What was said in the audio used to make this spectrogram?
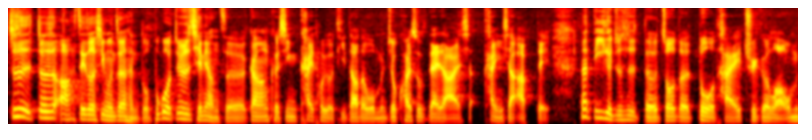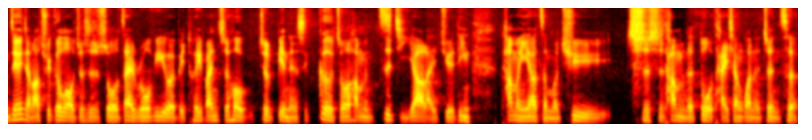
就是就是啊，这周新闻真的很多。不过就是前两则刚刚可心开头有提到的，我们就快速带大家看一下 update。那第一个就是德州的堕胎 trigger law，我们之前讲到 trigger law，就是说在 Roe v. Wade 被推翻之后，就变成是各州他们自己要来决定他们要怎么去实施他们的堕胎相关的政策。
